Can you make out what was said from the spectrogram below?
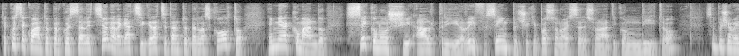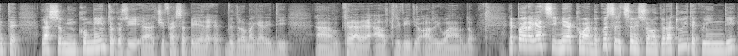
e questo è quanto per questa lezione ragazzi, grazie tanto per l'ascolto. E mi raccomando, se conosci altri riff semplici che possono essere suonati con un dito, semplicemente lasciami un commento così uh, ci fai sapere e vedrò magari di uh, creare altri video al riguardo. E poi ragazzi mi raccomando queste lezioni sono gratuite quindi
